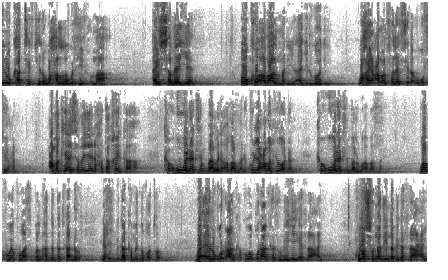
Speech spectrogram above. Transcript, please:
inuu ka tirtiro wax alla wixii xumaa ay sameeyeen oo ku abaalmariyo ajrigoodii. Waxay camal faleen sida ugu fiican. Camalkii ay sameeyeen xataa khayrka ahaa. Ka ugu wanaagsan baa laga abaalmari kulli camalkii oo dhan ka ugu wanaagsan baa lagu abaalmari waa kuwe kuwaas bal hadda dadkaa dhowr inay xisbigaa ka noqoto waa ahlu qur-aanka kuwa qur-aanka rumeeyey ee raacay kuwa sunnadii nabiga raacay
